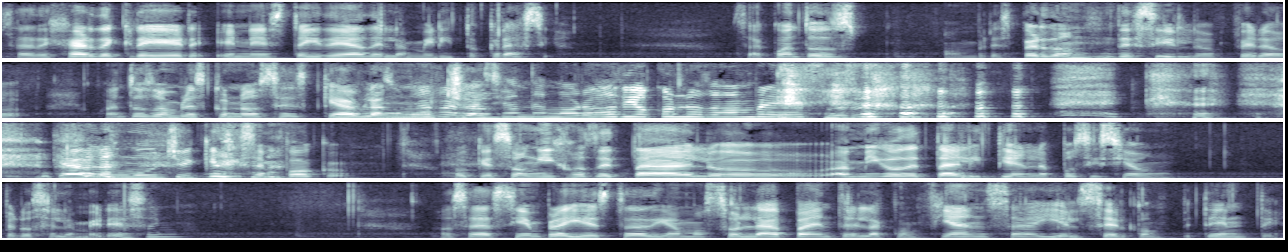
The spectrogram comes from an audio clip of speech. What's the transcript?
O sea, dejar de creer en esta idea de la meritocracia. O sea, ¿cuántos hombres, perdón decirlo, pero ¿cuántos hombres conoces que hablan una mucho? relación de amor-odio con los hombres. que, hablan mucho y que dicen poco. O que son hijos de tal o amigos de tal y tienen la posición, pero se la merecen. O sea, siempre hay esta, digamos, solapa entre la confianza y el ser competente.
